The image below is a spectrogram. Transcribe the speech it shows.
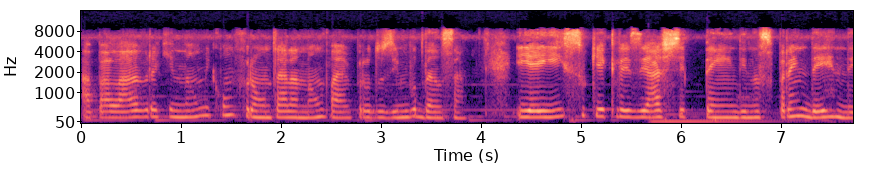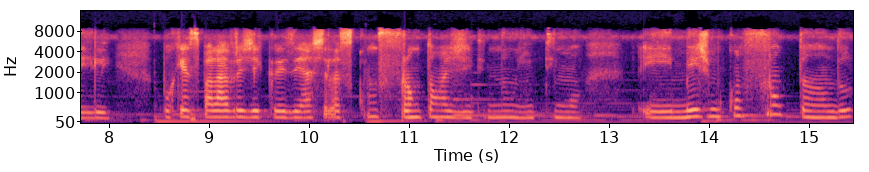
A palavra que não me confronta, ela não vai produzir mudança. E é isso que Eclesiastes tem de nos prender nele. Porque as palavras de Eclesiastes, elas confrontam a gente no íntimo, e mesmo confrontando,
